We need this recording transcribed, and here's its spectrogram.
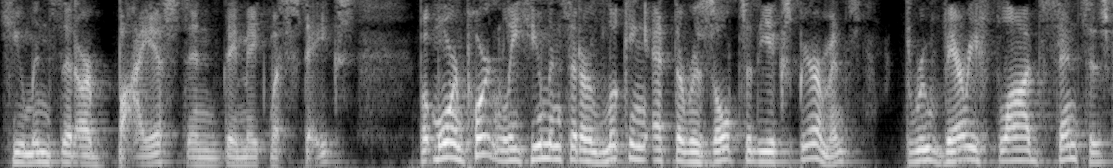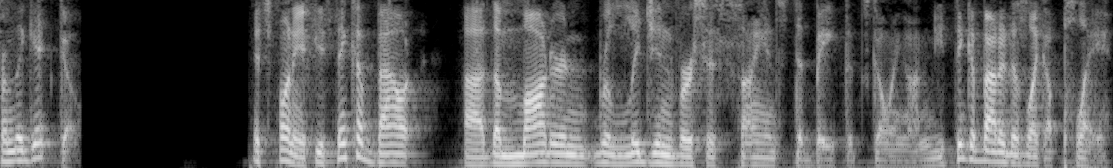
Humans that are biased and they make mistakes. But more importantly, humans that are looking at the results of the experiments through very flawed senses from the get-go. It's funny, if you think about uh, the modern religion versus science debate that's going on, and you think about it as like a play,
